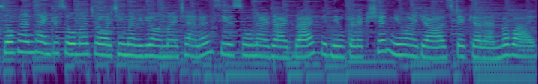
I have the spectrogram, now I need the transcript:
So friend, thank you so much for watching my video on my channel. See you soon. I'll write back with new collection, new ideas. Take care and bye bye.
